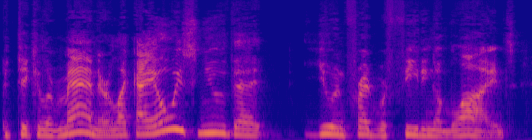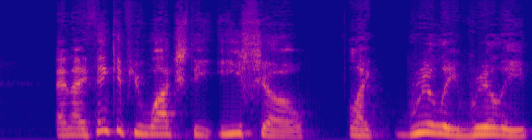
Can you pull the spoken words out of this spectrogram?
particular manner. Like I always knew that you and Fred were feeding him lines. And I think if you watch the E show, like really, really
